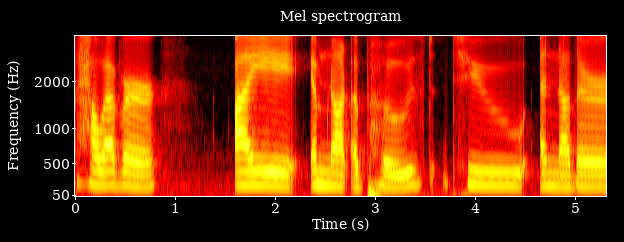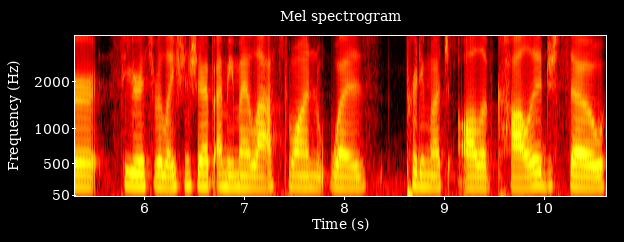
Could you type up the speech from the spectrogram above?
However, I am not opposed to another serious relationship. I mean, my last one was pretty much all of college. So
